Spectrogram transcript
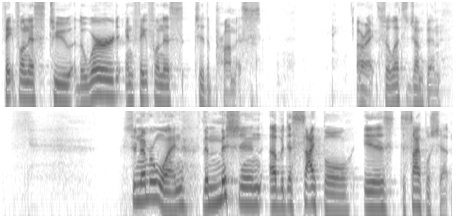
faithfulness to the word, and faithfulness to the promise. All right, so let's jump in. So, number one, the mission of a disciple is discipleship.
